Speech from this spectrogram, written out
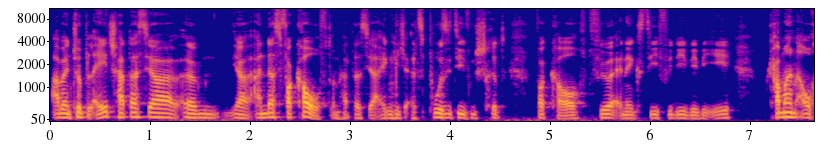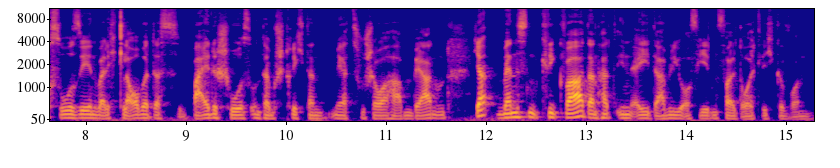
Aber in Triple H hat das ja, ähm, ja anders verkauft und hat das ja eigentlich als positiven Schritt verkauft für NXT, für die WWE. Kann man auch so sehen, weil ich glaube, dass beide Shows unterm Strich dann mehr Zuschauer haben werden. Und ja, wenn es ein Krieg war, dann hat ihn AEW auf jeden Fall deutlich gewonnen.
